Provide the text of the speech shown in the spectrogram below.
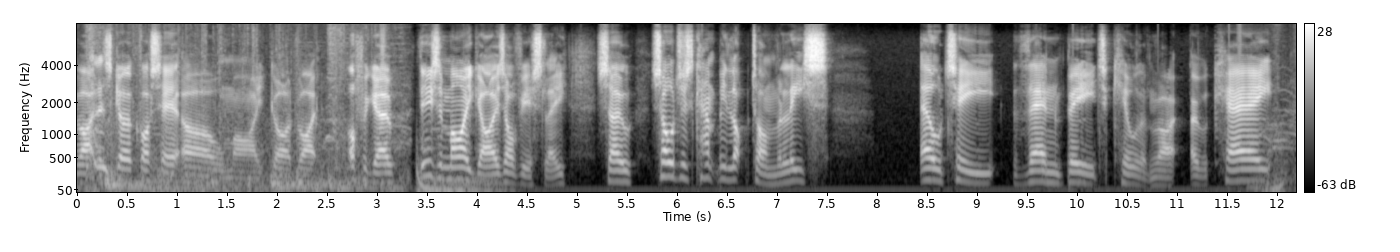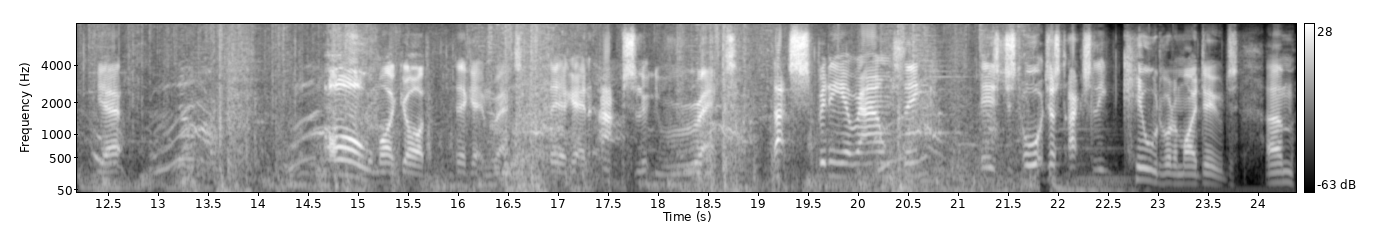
Right, let's go across here. Oh my god, right. Off we go. These are my guys, obviously. So, soldiers can't be locked on. Release LT, then B to kill them. Right, okay. Yeah. Oh my god. They're getting wrecked. They are getting absolutely wrecked. That spinning around thing is just or just actually killed one of my dudes. Um,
